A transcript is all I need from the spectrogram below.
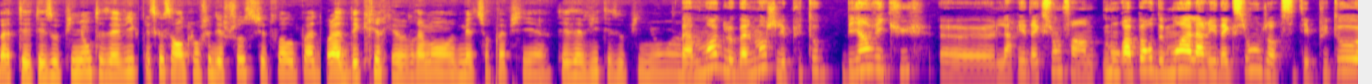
bah, tes, opinions, tes avis. Est-ce que ça a enclenché des choses chez toi ou pas? Voilà, d'écrire, vraiment de mettre sur papier euh, tes avis, tes opinions. Euh. Bah moi, globalement, je l'ai plutôt bien vécu. Euh, la rédaction, enfin, mon rapport de moi à la rédaction, genre, c'était plutôt,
